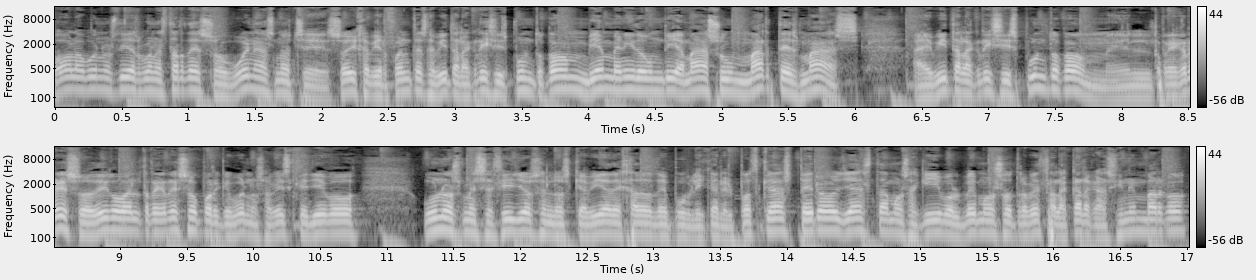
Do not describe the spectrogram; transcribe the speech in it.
Hola, buenos días, buenas tardes o buenas noches. Soy Javier Fuentes de Evitalacrisis.com. Bienvenido un día más, un martes más a Evitalacrisis.com. El regreso, digo el regreso porque, bueno, sabéis que llevo unos mesecillos en los que había dejado de publicar el podcast, pero ya estamos aquí, volvemos otra vez a la carga. Sin embargo,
